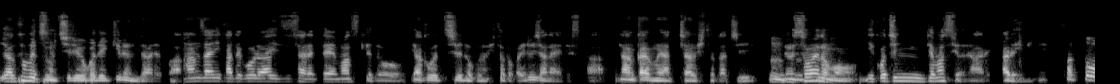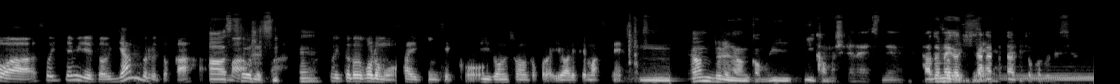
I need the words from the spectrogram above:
薬物の治療ができるんであれば、犯罪にカテゴライズされてますけど、薬物中毒の人とかいるじゃないですか。何回もやっちゃう人たち。うん、でもそういうのもニコチンに似てますよね、あるある意味ね。あとは、そういった意味で言うと、ギャンブルとか。あ、まあ、そうですね、そういったところも最近結構依存症のところ言われてますね。うん。ギャンブルなんかもいいいいかもしれないですね。歯止めが効かなくなるってことですよね。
